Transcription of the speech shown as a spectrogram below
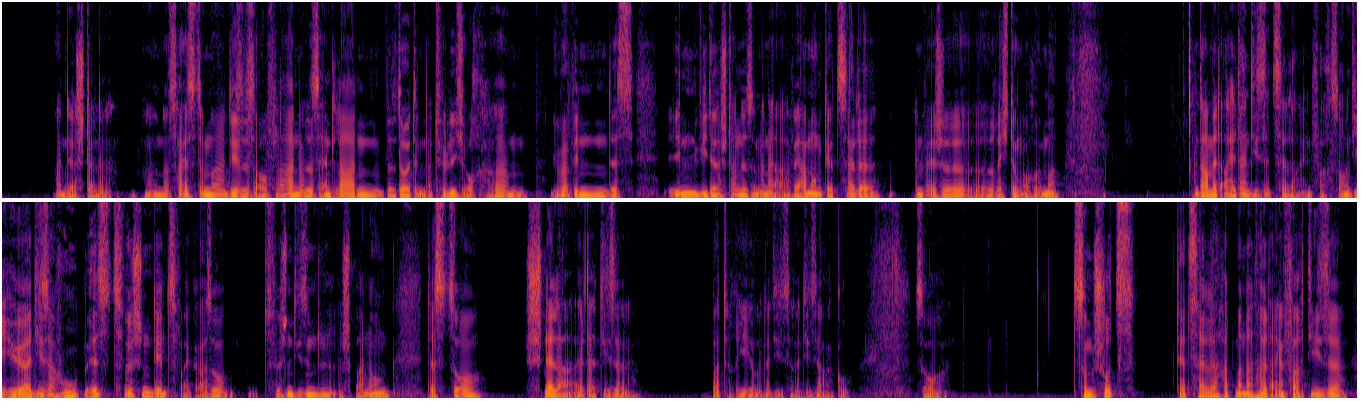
an der Stelle. Ja, das heißt immer, dieses Aufladen oder das Entladen bedeutet natürlich auch ähm, Überwinden des Innenwiderstandes, immer eine Erwärmung der Zelle, in welche Richtung auch immer. Und damit altern diese Zelle einfach so. Und je höher dieser Hub ist zwischen den zwei, also zwischen diesen Spannungen, desto schneller altert diese Batterie oder dieser, dieser Akku. So. Zum Schutz der Zelle hat man dann halt einfach diese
